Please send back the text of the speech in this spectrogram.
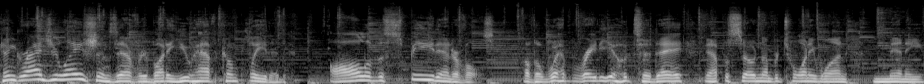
Congratulations, everybody. You have completed all of the speed intervals of the Web Radio Today, episode number 21 mini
